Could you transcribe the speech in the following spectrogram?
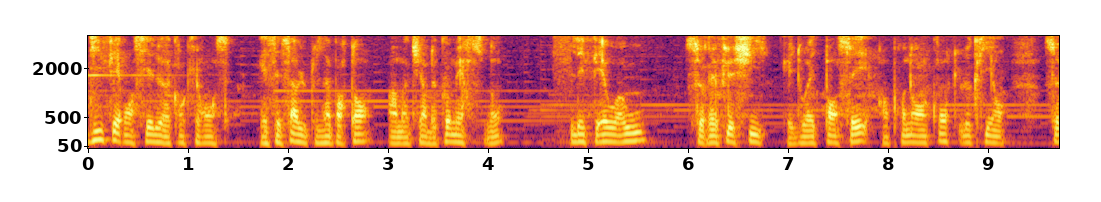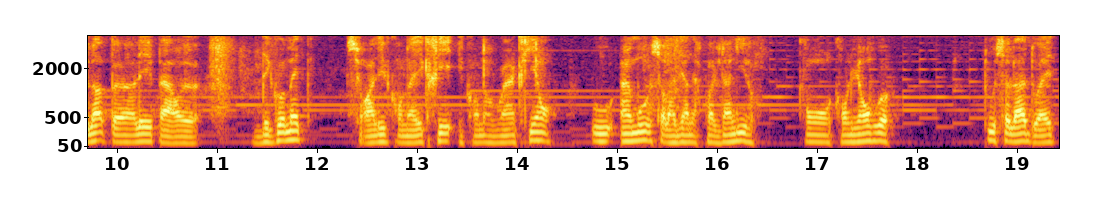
différencier de la concurrence. Et c'est ça le plus important en matière de commerce, non? L'effet waouh se réfléchit et doit être pensé en prenant en compte le client. Cela peut aller par euh, des gommettes sur un livre qu'on a écrit et qu'on envoie à un client, ou un mot sur la dernière page d'un livre qu'on lui envoie. Tout cela doit être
